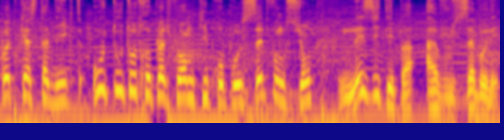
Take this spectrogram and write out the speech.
Podcast Addict ou toute autre plateforme qui propose cette fonction, n'hésitez pas à vous abonner.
